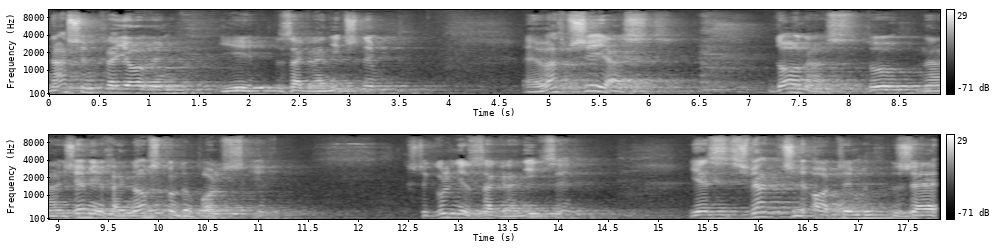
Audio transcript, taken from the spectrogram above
naszym krajowym i zagranicznym. Wasz przyjazd do nas, tu na ziemię hajnowską, do Polski, szczególnie z zagranicy, jest, świadczy o tym, że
